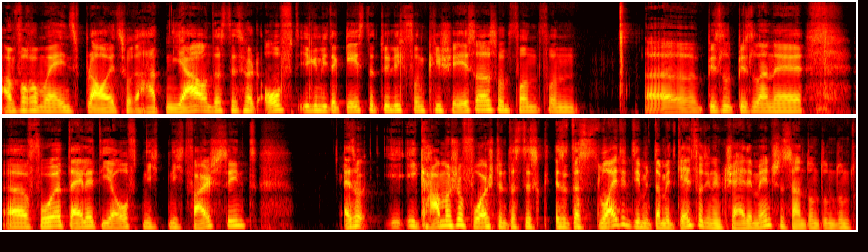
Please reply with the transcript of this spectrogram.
einfach einmal ins Blaue zu raten. Ja, und dass das halt oft irgendwie, da gehst natürlich von Klischees aus und von, von äh, bisschen, bisschen eine äh, Vorurteile, die ja oft nicht, nicht falsch sind. Also ich, ich kann mir schon vorstellen, dass das, also dass Leute, die mit, damit Geld verdienen, gescheite Menschen sind und, und, und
